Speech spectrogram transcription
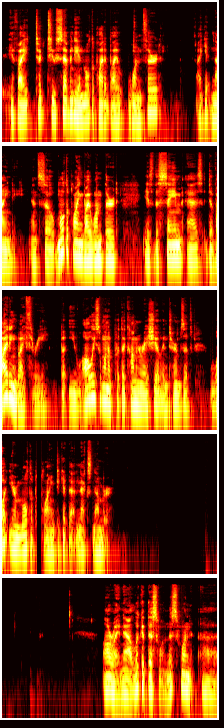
if I took 270 and multiplied it by one third, I get 90. And so multiplying by one third is the same as dividing by 3, but you always want to put the common ratio in terms of what you're multiplying to get that next number. All right, now look at this one. This one uh,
